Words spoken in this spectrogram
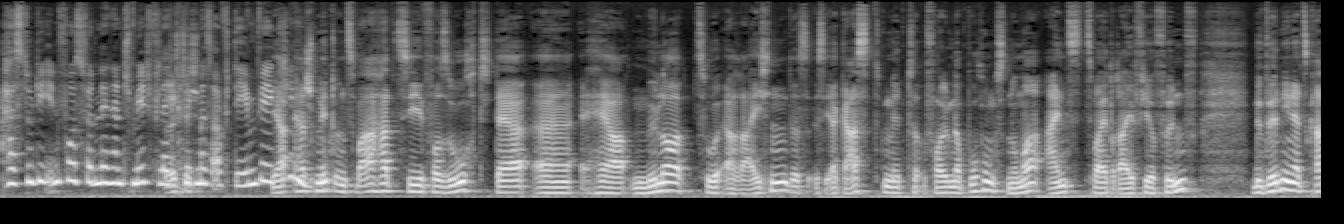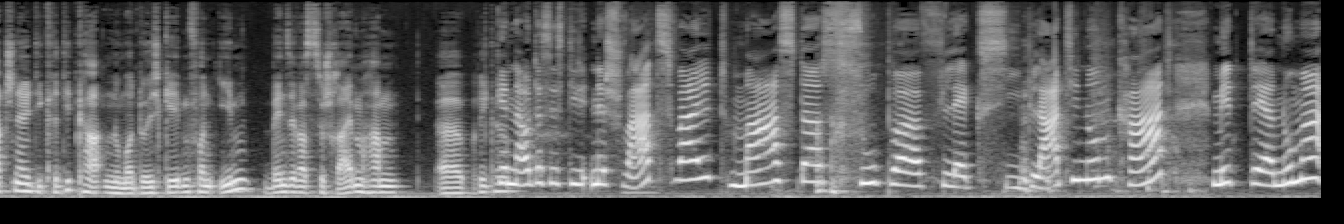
hast du die Infos von den Herrn Schmidt? Vielleicht Richtig. kriegen wir es auf dem Weg ja, hin. Herr Schmidt, und zwar hat sie versucht, der äh, Herr Müller zu erreichen. Das ist ihr Gast mit folgender Buchungsnummer 12345. Wir würden Ihnen jetzt gerade schnell die Kreditkartennummer durchgeben von ihm. Wenn Sie was zu schreiben haben, äh, Rike? Genau, das ist die, eine Schwarzwald Master Super Flexi Platinum Card mit der Nummer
